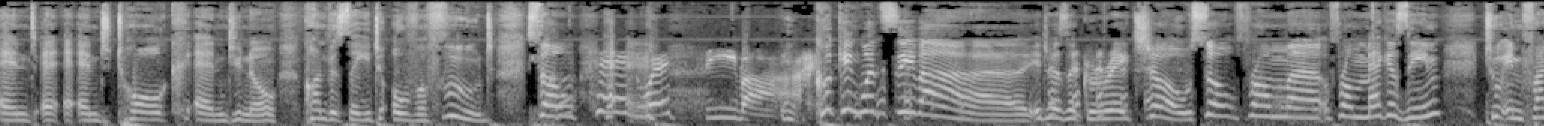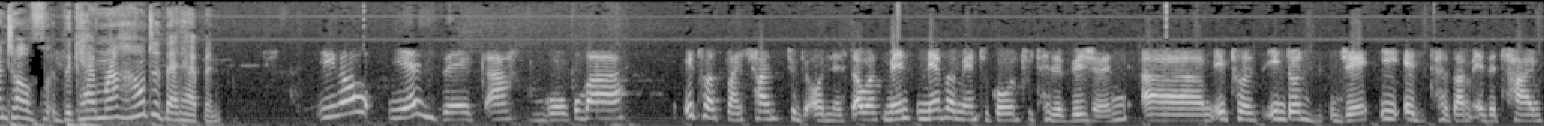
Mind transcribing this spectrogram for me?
and and talk and you know conversate over food. So Cooking eh, eh, with Siba Cooking with Siba. It was a great show. So from uh, from magazine to in front of the camera, how did that happen? You know yenzeka ngokuba it was by chance to be honest I was meant, never meant to go into television um it was into nje i-editors zam at the time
